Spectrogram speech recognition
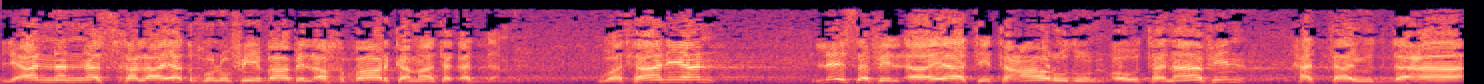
لأن النسخ لا يدخل في باب الأخبار كما تقدم. وثانيا ليس في الآيات تعارض أو تناف حتى يدعى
